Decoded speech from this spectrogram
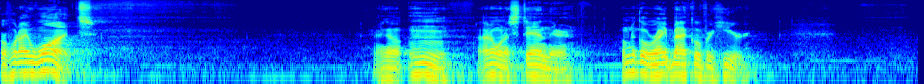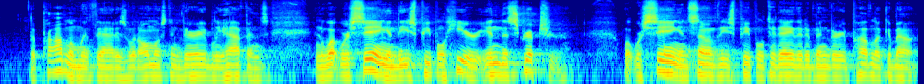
or what I want. I go, hmm, I don't want to stand there. I'm going to go right back over here. The problem with that is what almost invariably happens, and what we're seeing in these people here in the scripture what we're seeing in some of these people today that have been very public about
